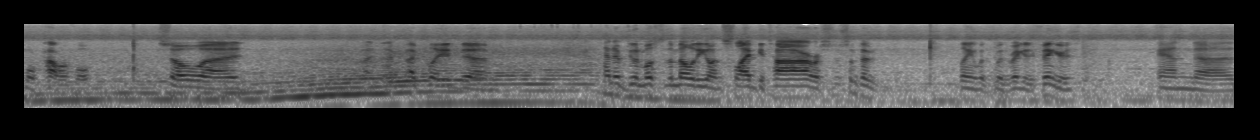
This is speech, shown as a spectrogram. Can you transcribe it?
more powerful, so uh, I, I played. Um, ended up doing most of the melody on slide guitar, or sometimes playing with, with regular fingers. And uh,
